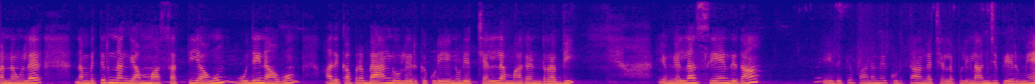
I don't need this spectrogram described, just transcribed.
பண்ணவங்கள நம்ம திருநங்கை அம்மா சத்யாவும் உதினாவும் அதுக்கப்புறம் பெங்களூரில் இருக்கக்கூடிய என்னுடைய செல்ல மகன் ரவி. இவங்க எல்லாம் சேர்ந்து தான் இதுக்கு பணமே கொடுத்தாங்க செல்ல பிள்ளைங்கள அஞ்சு பேருமே.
